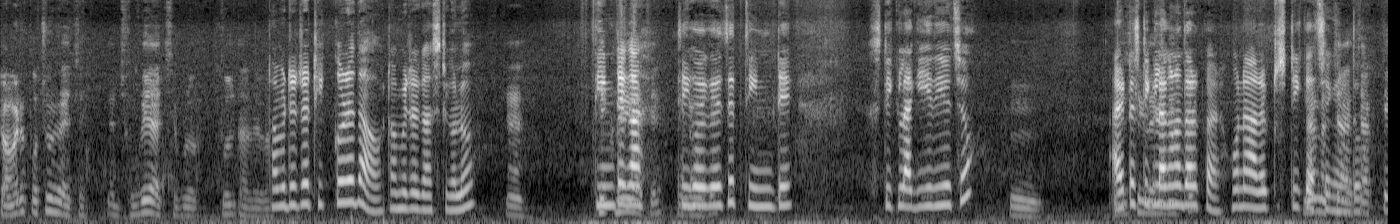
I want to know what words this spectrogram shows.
টমেটো প্রচুর হয়েছে ঝুঁকে যাচ্ছে পুরো তুলতে হবে টমেটোটা ঠিক করে দাও টমেটোর গাছগুলো। হ্যাঁ তিনটে গাছ ঠিক হয়ে গেছে। তিনটে স্টিক লাগিয়ে দিয়েছ। হুম। আরেকটা স্টিক লাগানো দরকার ওখানে আরেকটা স্টিক আছে কিন্তু। চারটে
